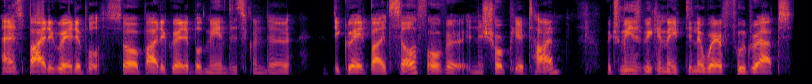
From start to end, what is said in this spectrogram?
And it's biodegradable. So biodegradable means it's going to degrade by itself over in a short period of time, which means we can make dinnerware, food wraps,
